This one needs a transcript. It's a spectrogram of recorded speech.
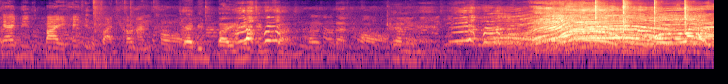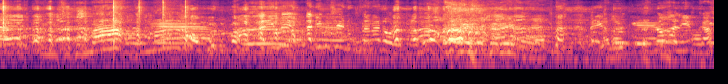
แค่บินไปให้ถึงฝันเท่านั้นพอ แค่บินไปให้ถึงฝันเท่านั้นพอแค่นั้นอันนี้ไม่อันนี้ไม่ใช่นุ๊กธนาโดนครับอันนี้คือน้องอลิฟครับ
